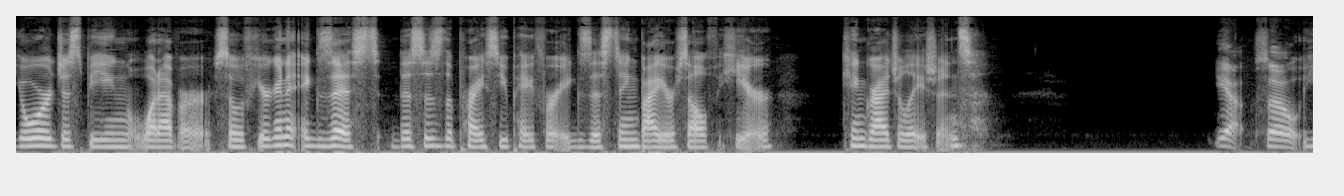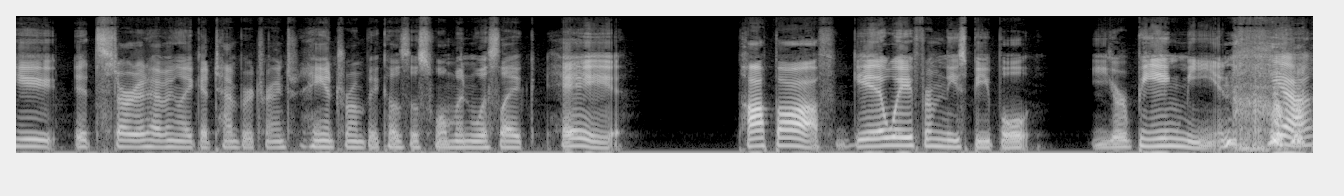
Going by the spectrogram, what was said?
You're just being whatever. So if you're going to exist, this is the price you pay for existing by yourself here. Congratulations. Yeah, so he it started having like a temper tantrum because this woman was like, "Hey, pop off. Get away from these people. You're being mean." yeah,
